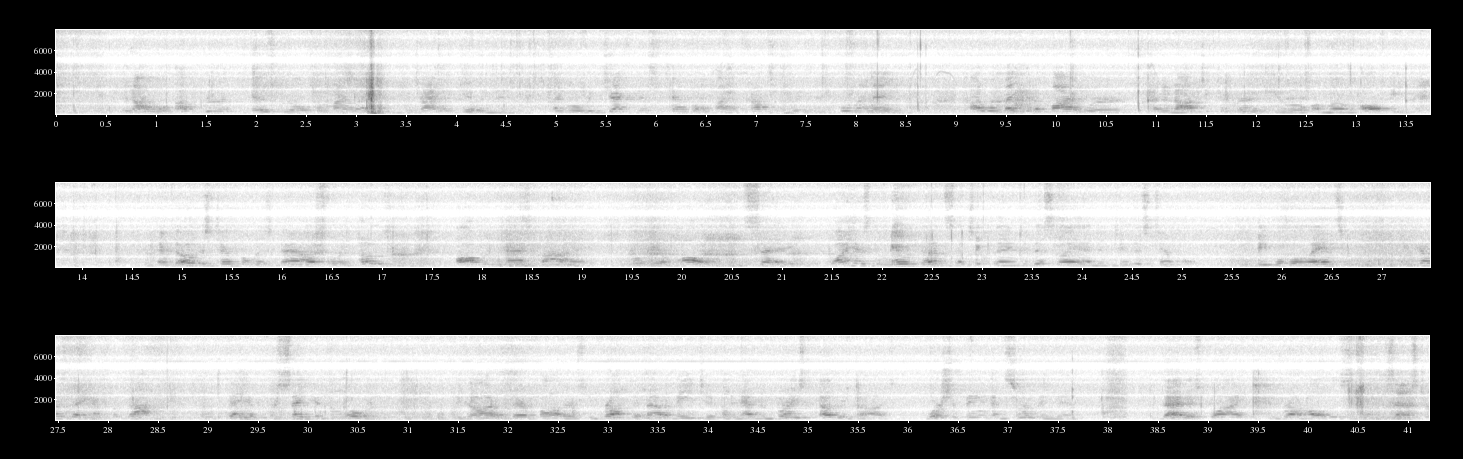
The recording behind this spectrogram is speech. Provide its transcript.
then I will uproot Israel from my land, which I have given them, and will reject this temple I have consecrated for my name. I will make it a byword and an object of ridicule among all people. And this now so imposing, all who pass by will be appalled and say, Why has the Lord done such a thing to this land and to this temple? People will answer, Because they have forgotten, they have forsaken the Lord, the God of their fathers, who brought them out of Egypt, and have embraced other gods, worshiping and serving them. That is why he brought all this disaster.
